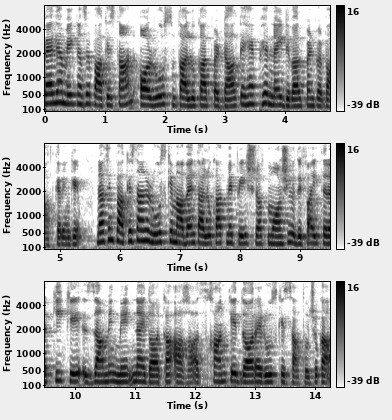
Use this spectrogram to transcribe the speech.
पहले हम एक नज़र पाकिस्तान और रूस ताल्लुक पर डालते हैं, फिर नई डेवलपमेंट पर बात करेंगे। नासिन पाकिस्तान और रूस के माबेन ताल्लुक में पेश रफ्त मुआशी और दिफाई तरक्की के जामिन में नए दौर का आगाज़। खान के दौर रूस के साथ हो चुका।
